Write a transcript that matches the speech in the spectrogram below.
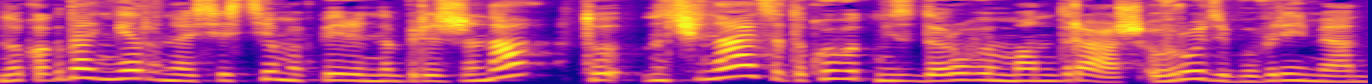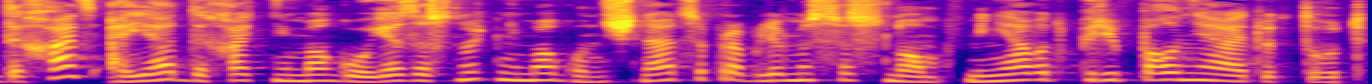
Но когда нервная система перенапряжена, то начинается такой вот нездоровый мандраж. Вроде бы время отдыхать, а я отдыхать не могу, я заснуть не могу, начинаются проблемы со сном. Меня вот переполняет вот эта вот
